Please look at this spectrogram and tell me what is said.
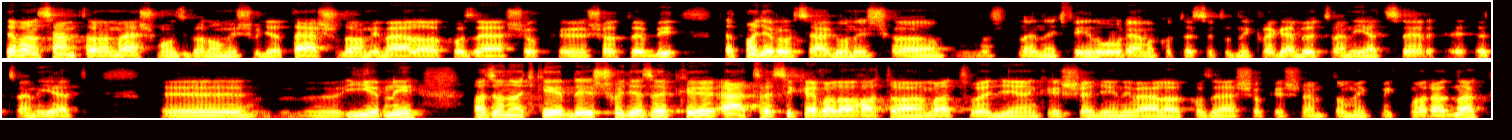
de van számtalan más mozgalom is, ugye a társadalmi vállalkozások, stb. Tehát Magyarországon is, ha most lenne egy fél órám, akkor össze tudnék legalább 50 ilyet, szer, 50 ilyet írni. Az a nagy kérdés, hogy ezek átveszik-e vala a hatalmat, vagy ilyen kis egyéni vállalkozások, és nem tudom, még mik maradnak.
